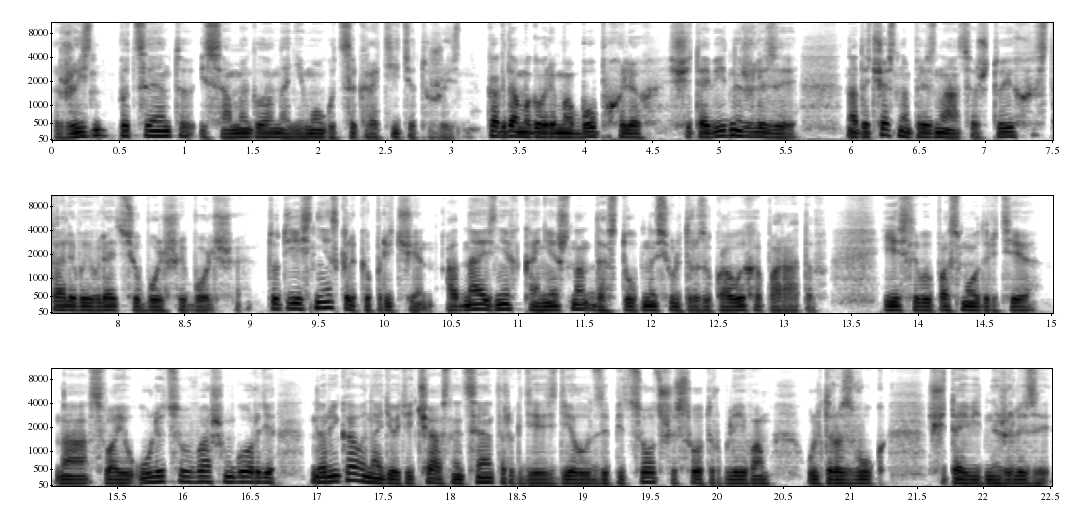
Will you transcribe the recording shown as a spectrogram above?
жизнь пациенту, и самое главное, они могут сократить эту жизнь. Когда мы говорим об опухолях щитовидной железы, надо честно признаться, что их стали выявлять все больше и больше. Тут есть несколько причин. Одна из них, конечно, доступность ультразвуковых аппаратов. Если вы посмотрите на свою улицу в вашем городе, наверняка вы найдете частный центр, где сделают за 500-600 рублей вам ультразвук щитовидной железы.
